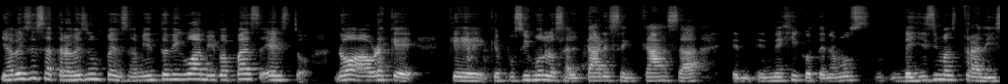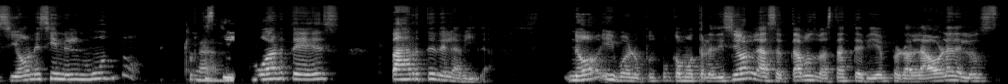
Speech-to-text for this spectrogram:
Y a veces a través de un pensamiento digo, a ah, mi papá es esto, ¿no? Ahora que, que, pusimos los altares en casa, en, México tenemos bellísimas tradiciones y en el mundo, porque la muerte es parte de la vida. ¿No? Y bueno, pues como tradición la aceptamos bastante bien, pero a la hora de los,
